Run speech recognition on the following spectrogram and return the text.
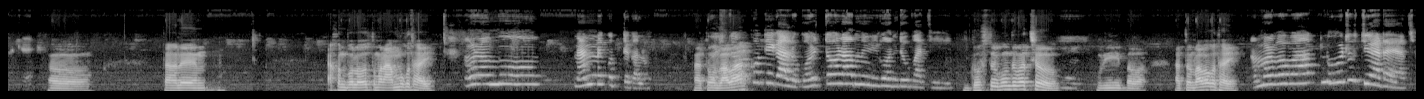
থাকে ও তাহলে এখন বলো তোমার আম্মু কোথায়? আমার আম্মু রান্না করতে গেল। আর তোমার বাবা? করতে গেল তোর আমি গন্ধ পাচ্ছি। গোস্ত গন্ধ পাচ্ছ? হ্যাঁ। উরি বাবা। আর তোমার বাবা কোথায়? আমার বাবা টমেটো চেয়ারে আছে।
